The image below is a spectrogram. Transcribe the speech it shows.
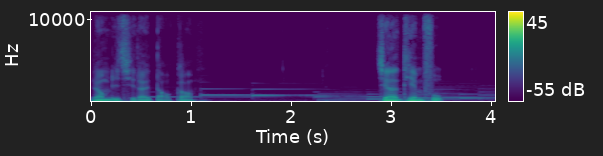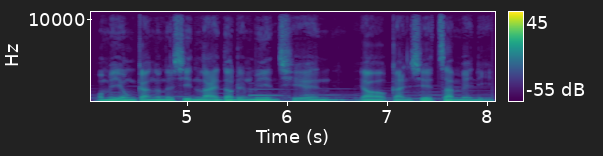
让我们一起来祷告，亲爱的天父。我们用感恩的心来到你面前，要感谢赞美你，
